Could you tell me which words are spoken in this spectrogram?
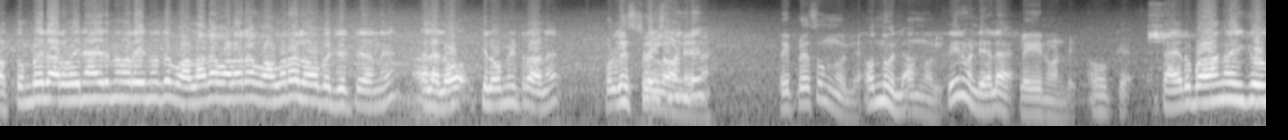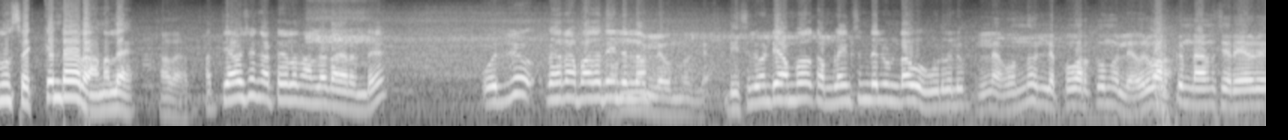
പത്തൊമ്പതിൽ അറുപതിനായിരം എന്ന് പറയുന്നത് വളരെ വളരെ വളരെ ലോ ബഡ്ജറ്റ് ആണ്. അല്ല ലോ കിലോമീറ്റർ ആണ്? റീപ്ലേസ് ഒന്നുമില്ല. ഒന്നുമില്ല. ഒന്നുമില്ല. ക്ലീൻ വണ്ടി അല്ലേ? ക്ലീൻ വണ്ടി. ഓക്കെ ടയർ ഭാഗങ്ങൾ എനിക്ക് തോന്നുന്നു സെക്കൻഡ് ടയർ ആണല്ലേ? അതെ അത്യാവശ്യം കട്ടയുള്ള നല്ല ടയർ ഉണ്ട്. ഒരു വേറെ അപാകതയില്ലല്ലോ. ഒന്നുമില്ല ഒന്നുമില്ല. ഡീസൽ വണ്ടി ആകുമ്പോൾ കംപ്ലൈൻസ് എന്തെങ്കിലും ഉണ്ടാവും കൂടുതലും? ഇല്ല ഒന്നുമില്ല. ഇപ്പൊ വർക്ക് ഒന്നുമില്ല. ഒരു വർക്ക് ഉണ്ടായിരുന്നു ചെറിയൊരു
